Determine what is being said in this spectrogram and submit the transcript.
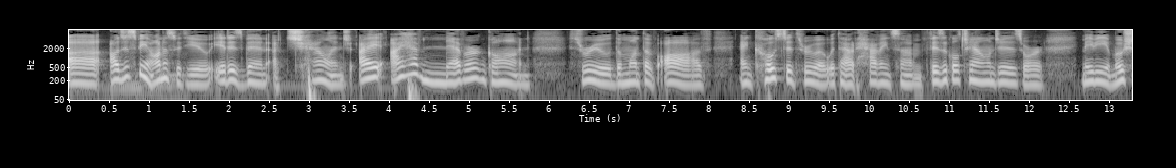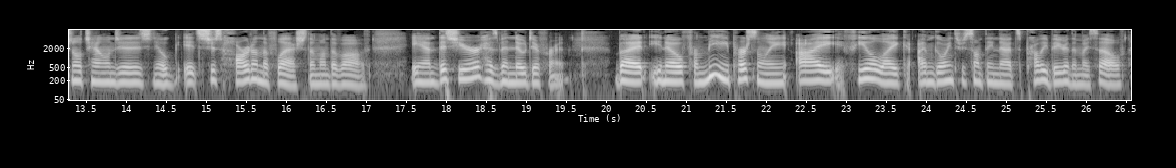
uh, I'll just be honest with you, it has been a challenge. I, I have never gone through the month of Av and coasted through it without having some physical challenges or maybe emotional challenges. You know, it's just hard on the flesh, the month of Av. And this year has been no different. But, you know, for me personally, I feel like I'm going through something that's probably bigger than myself.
